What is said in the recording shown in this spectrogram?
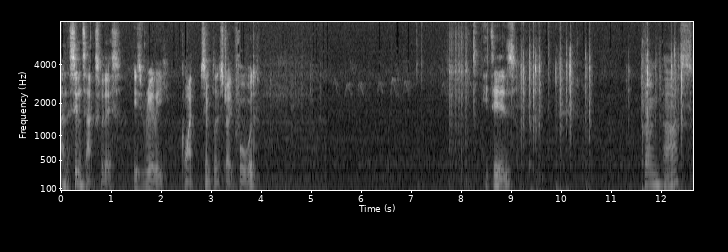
and the syntax for this is really quite simple and straightforward it is chromepass.exe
